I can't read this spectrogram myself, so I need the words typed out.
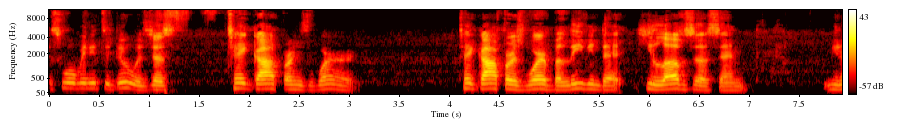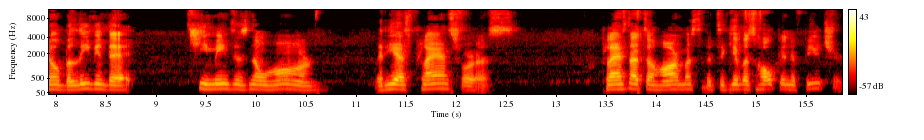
is what we need to do is just take God for his word. Take God for his word, believing that he loves us and you know, believing that he means us no harm, that he has plans for us. Plans not to harm us, but to give us hope in the future.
